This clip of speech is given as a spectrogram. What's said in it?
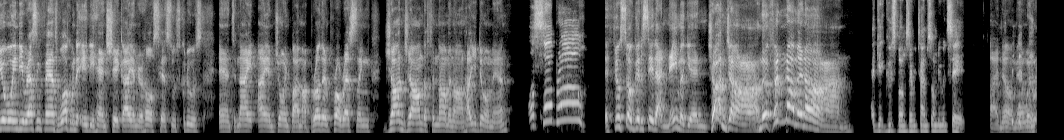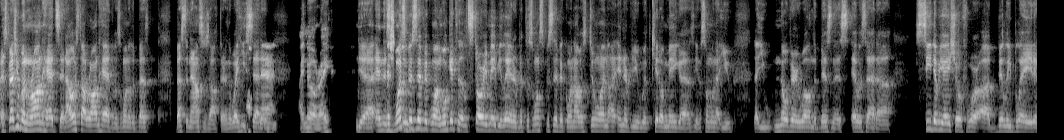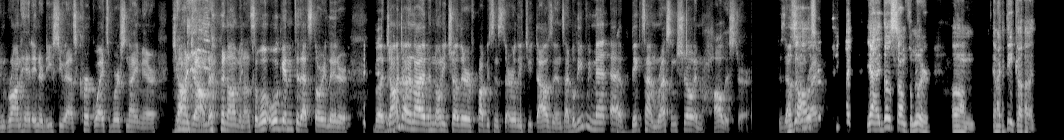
Cubo Indie Wrestling fans, welcome to Indie Handshake. I am your host, Jesus Cruz, and tonight I am joined by my brother in pro wrestling, John John the Phenomenon. How you doing, man? What's up, bro? It feels so good to say that name again, John John the Phenomenon. I get goosebumps every time somebody would say it. I know, man. When especially when Ron Head said, I always thought Ron Head was one of the best best announcers out there, and the way he oh, said man. it. I know, right? Yeah, and this one specific one, we'll get to the story maybe later, but this one specific one, I was doing an interview with Kid Omega, you know, someone that you that you know very well in the business. It was at a CWA show for uh, Billy Blade, and Ron had introduced you as Kirk White's worst nightmare, John John the phenomenon. So we'll we'll get into that story later. But John John and I have known each other probably since the early 2000s. I believe we met at a big time wrestling show in Hollister. Does that was sound it Hollister? Right? Like, yeah, it does sound familiar. Um, and I think uh,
